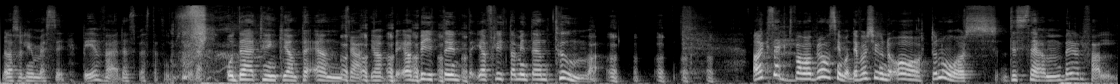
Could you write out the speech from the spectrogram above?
Men alltså Leo Messi, det är världens bästa fotbollsspelare. Och där tänker jag inte ändra. Jag, jag byter inte, jag flyttar mig inte en tum va. Ja exakt, vad bra Simon. Det var 2018 års december i alla fall.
